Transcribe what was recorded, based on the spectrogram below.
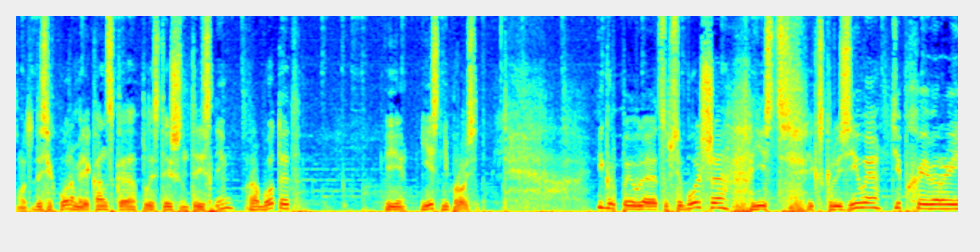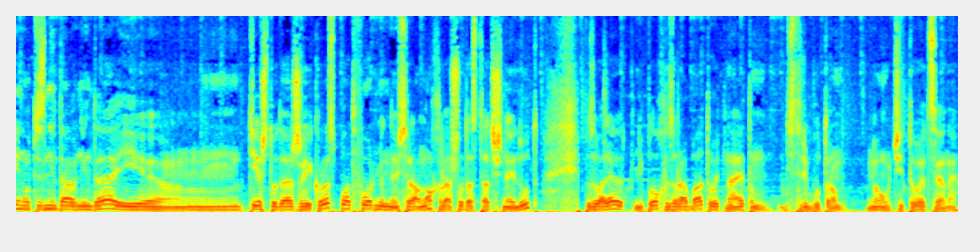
Вот до сих пор американская PlayStation 3 Slim работает и есть не просит. Игр появляется все больше. Есть эксклюзивы типа Heavy Rain, вот из недавних, да, и э, те, что даже и кроссплатформенные, все равно хорошо достаточно идут. Позволяют неплохо зарабатывать на этом дистрибутором, ну, учитывая цены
